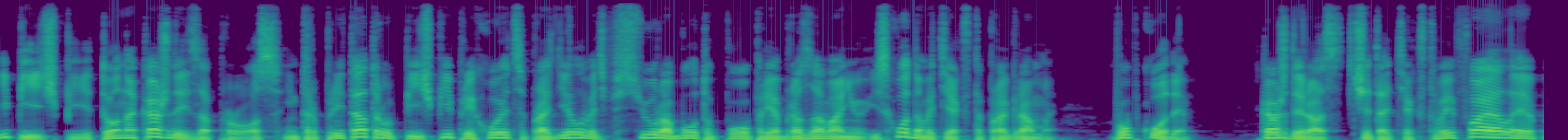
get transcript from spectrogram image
и PHP, то на каждый запрос интерпретатору PHP приходится проделывать всю работу по преобразованию исходного текста программы в опкоды. Каждый раз читать текстовые файлы,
